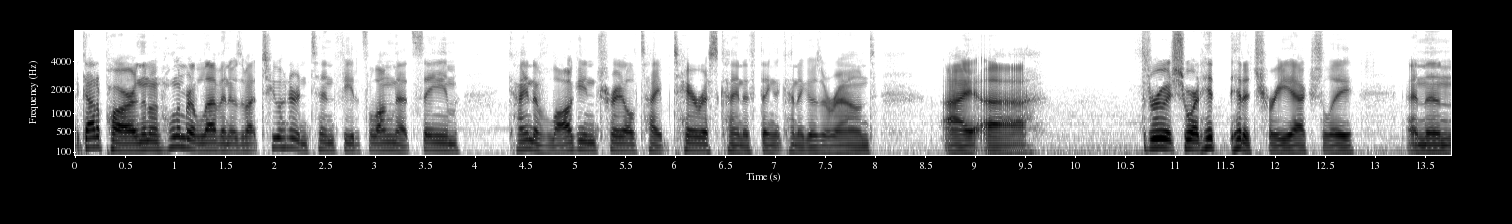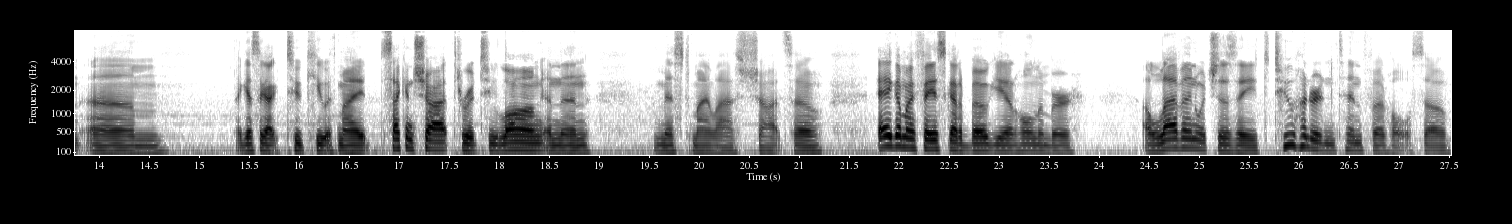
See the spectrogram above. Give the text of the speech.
I got a par and then on hole number 11 it was about 210 feet. It's along that same kind of logging trail type terrace kind of thing that kind of goes around. I uh, threw it short hit hit a tree actually and then um, i guess i got too cute with my second shot threw it too long and then missed my last shot. So egg on my face got a bogey on hole number 11, which is a 210 foot hole. So,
